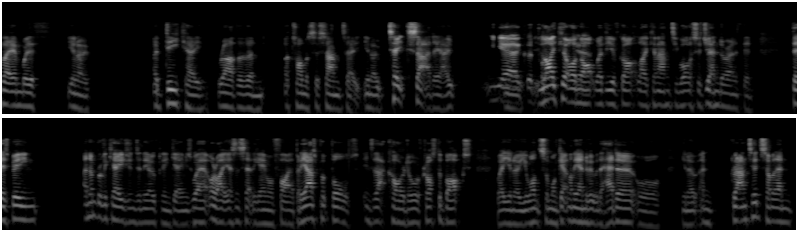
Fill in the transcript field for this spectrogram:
playing with you know a Dike rather than a Thomas Asante? You know, take Saturday out. Yeah, you know, good. Point. Like it or yeah. not, whether you've got like an anti-Wallace agenda or anything, there's been a number of occasions in the opening games where, all right, he hasn't set the game on fire, but he has put balls into that corridor across the box where you know you want someone getting on the end of it with a header or you know, and granted, some of them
